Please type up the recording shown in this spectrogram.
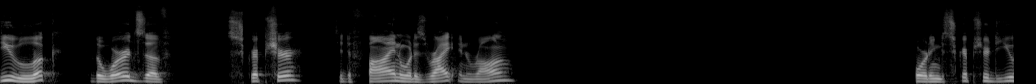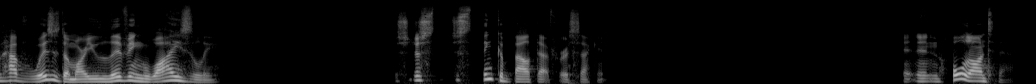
Do you look to the words of Scripture to define what is right and wrong? According to Scripture, do you have wisdom? Are you living wisely? Just, just, just think about that for a second. And, and hold on to that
